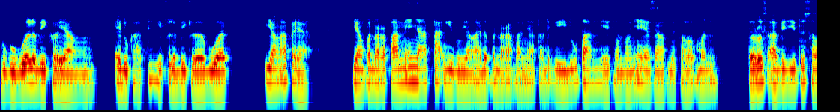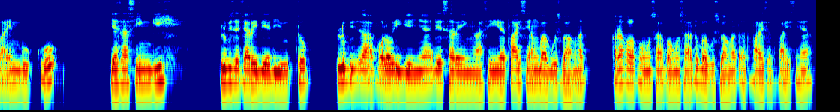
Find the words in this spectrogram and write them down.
Buku gue lebih ke yang edukatif, lebih ke buat yang apa ya yang penerapannya nyata gitu yang ada penerapan nyata di kehidupan ya contohnya ya self development terus abis itu selain buku Yasa Singgih lu bisa cari dia di YouTube lu bisa follow IG-nya dia sering ngasih advice yang bagus banget karena kalau pengusaha-pengusaha tuh bagus banget advice-advice-nya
